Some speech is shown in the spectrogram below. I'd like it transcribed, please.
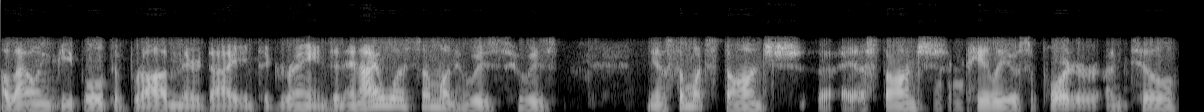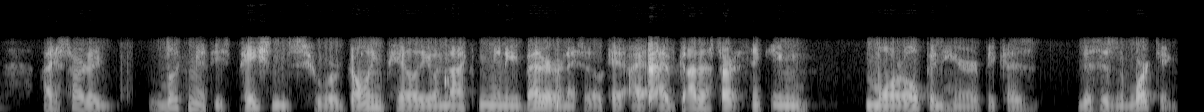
allowing people to broaden their diet into grains. And, and I was someone who is who is, you know, somewhat staunch, uh, a staunch paleo supporter until I started looking at these patients who were going paleo and not getting any better. And I said, okay, I, I've got to start thinking more open here because this isn't working.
